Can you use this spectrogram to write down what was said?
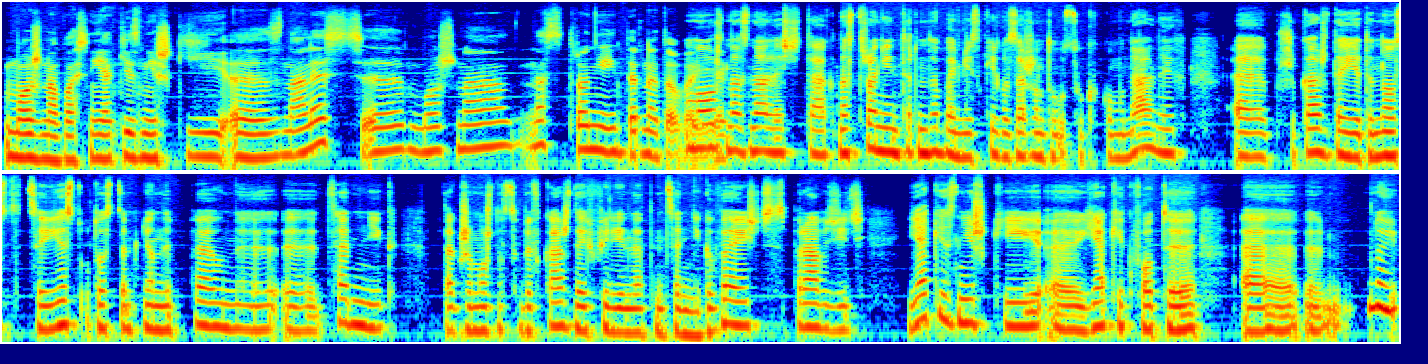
można właśnie, jakie zniżki e, znaleźć, e, można na stronie internetowej. Można jak... znaleźć, tak, na stronie internetowej Miejskiego Zarządu Usług Komunalnych. E, przy każdej jednostce jest udostępniony pełny cennik, także można sobie w każdej chwili na ten cennik wejść, sprawdzić, jakie zniżki, jakie kwoty, no i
